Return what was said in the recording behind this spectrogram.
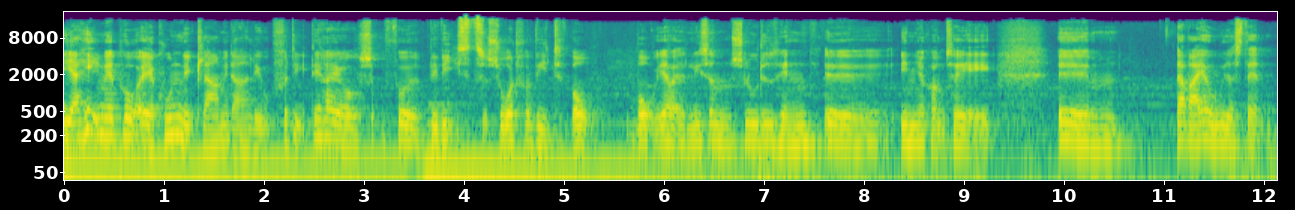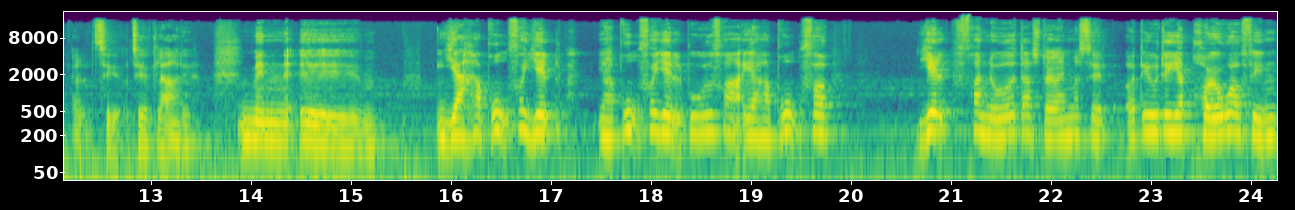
Jeg er helt med på, at jeg kunne ikke klare mit eget liv, fordi det har jeg jo fået bevist sort for hvidt, hvor, hvor jeg ligesom sluttede henne, øh, inden jeg kom til AA. Øh, der var jeg ude af stand til, til at klare det. Men øh, jeg har brug for hjælp. Jeg har brug for hjælp udefra. Jeg har brug for hjælp fra noget, der er større end mig selv. Og det er jo det, jeg prøver at finde.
